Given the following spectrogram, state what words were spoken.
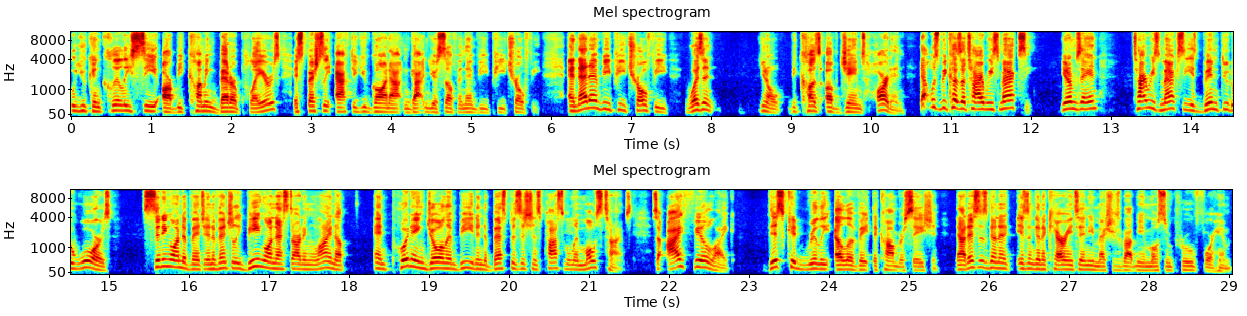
who you can clearly see are becoming better players, especially after you've gone out and gotten yourself an MVP trophy. And that MVP trophy wasn't, you know, because of James Harden. That was because of Tyrese Maxey. You know what I'm saying? Tyrese Maxey has been through the wars, sitting on the bench and eventually being on that starting lineup and putting Joel Embiid in the best positions possible in most times. So I feel like this could really elevate the conversation. Now, this is gonna isn't gonna carry into any measures about being most improved for him.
